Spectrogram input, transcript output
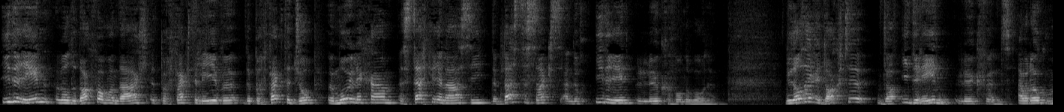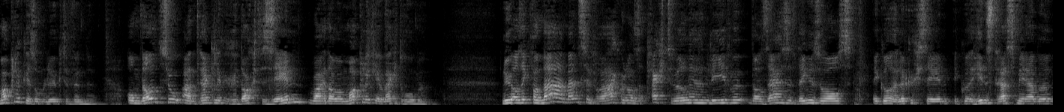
Iedereen wil de dag van vandaag het perfecte leven, de perfecte job, een mooi lichaam, een sterke relatie, de beste seks en door iedereen leuk gevonden worden. Nu, dat is een gedachte dat iedereen leuk vindt en wat ook makkelijk is om leuk te vinden, omdat het zo aantrekkelijke gedachten zijn waar dat we makkelijk in wegdromen. Nu, als ik vandaag aan mensen vraag wat ze echt willen in hun leven, dan zeggen ze dingen zoals: Ik wil gelukkig zijn, ik wil geen stress meer hebben,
